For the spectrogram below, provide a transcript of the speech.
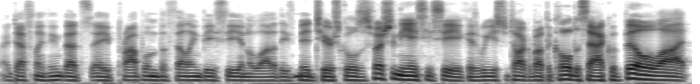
I definitely think that's a problem befelling BC and a lot of these mid-tier schools, especially in the ACC, because we used to talk about the cul-de-sac with Bill a lot,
